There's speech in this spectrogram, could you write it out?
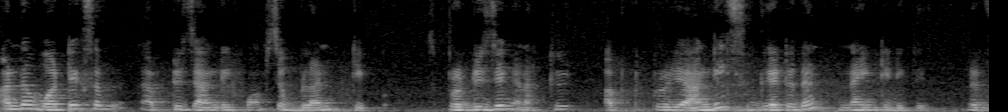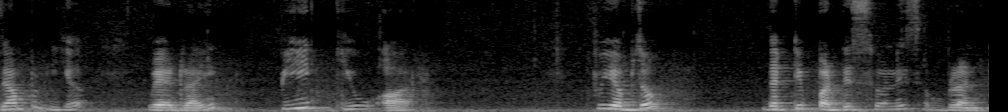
And the vertex of obtuse angle forms a blunt tip, producing an acute angles greater than 90 degrees. For example, here we are drawing PQR. If we observe, the tip at this one is blunt.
